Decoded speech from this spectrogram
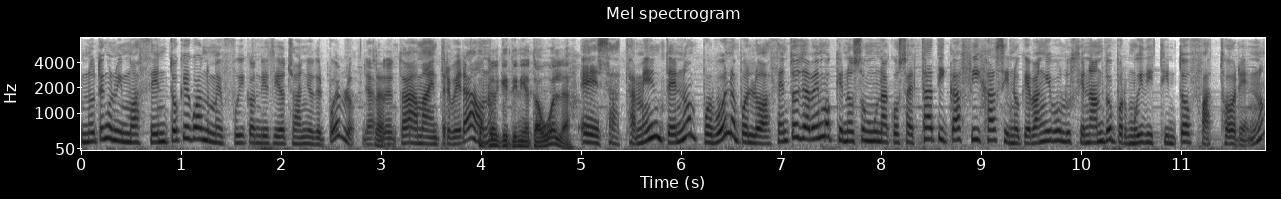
no tengo el mismo acento que cuando me fui con 18 años del pueblo. Ya Claro. estaba más entreverado, ¿no? Que tenía tu abuela. Exactamente, ¿no? Pues bueno, pues los acentos ya vemos que no son una cosa estática, fija, sino que van evolucionando por muy distintos factores, ¿no?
